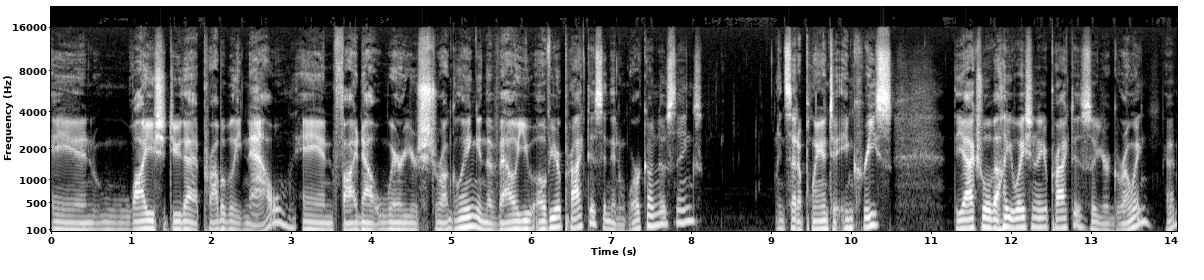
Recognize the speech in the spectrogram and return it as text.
and why you should do that probably now and find out where you're struggling in the value of your practice and then work on those things and set a plan to increase the actual valuation of your practice so you're growing. Okay?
